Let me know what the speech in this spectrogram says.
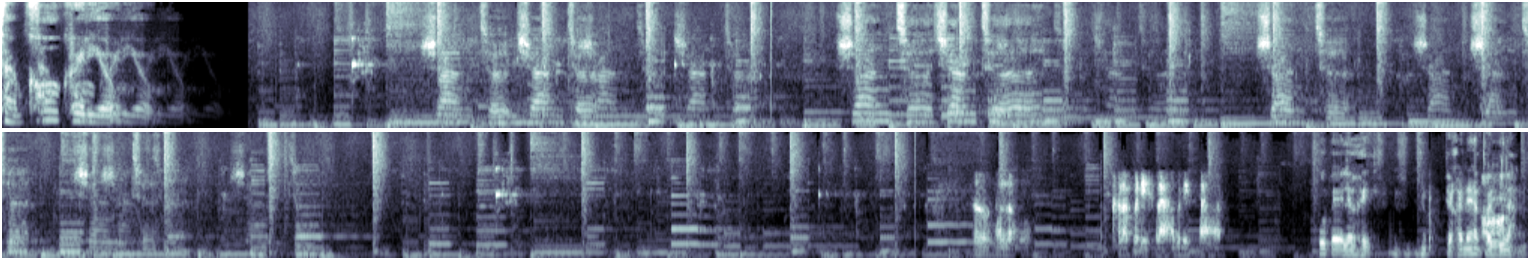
สามข้อครดิโอช่างเธอช่างเธอช่างเธอช่างเธอช่างเธอช่างเธอช่างช่างเธอช่างเธอช่างเธอเออฮัลโหลครับสวัสดีครับสวัสดีครับ พูดไปเลย เดี๋ยวเขาแนะนำตัวทีหลัง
